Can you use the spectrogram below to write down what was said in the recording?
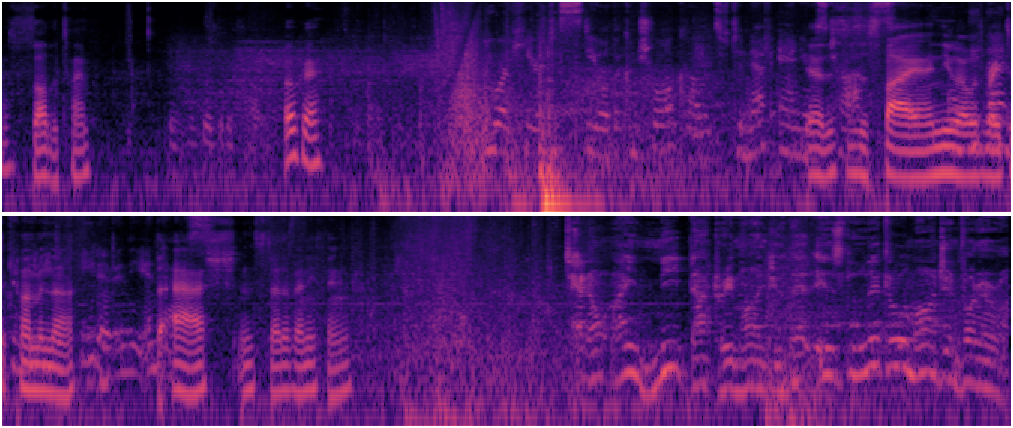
That's all the time. Okay. You are here to steal the control codes to Nef Anyo's Yeah, this traps. is a spy. I knew I was right to come in the in the, the ash instead of anything. Tenno, I need not remind you there is little margin for error.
